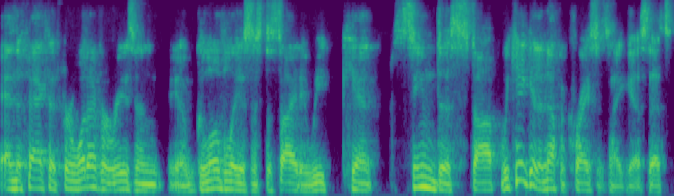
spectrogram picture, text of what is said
and the fact that for whatever reason you know globally as a society we can't seem to stop. We can't get enough of crisis. I guess that's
